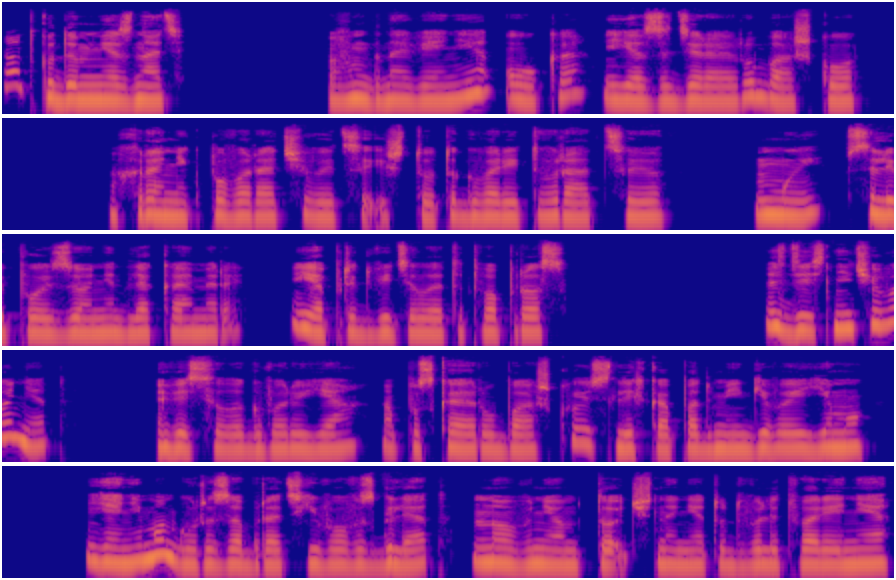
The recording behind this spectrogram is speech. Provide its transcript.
Откуда мне знать?» В мгновение ока я задираю рубашку. Охранник поворачивается и что-то говорит в рацию. Мы в слепой зоне для камеры. Я предвидела этот вопрос. «Здесь ничего нет», — весело говорю я, опуская рубашку и слегка подмигивая ему. Я не могу разобрать его взгляд, но в нем точно нет удовлетворения.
